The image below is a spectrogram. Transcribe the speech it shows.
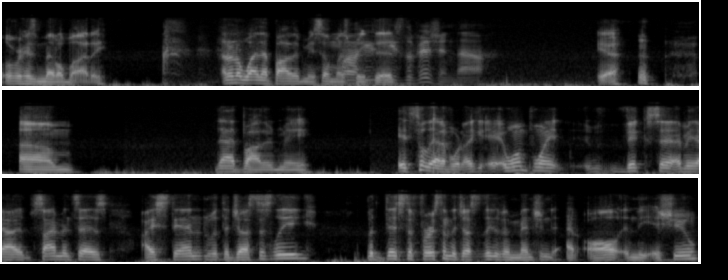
over his metal body. I don't know why that bothered me so much, well, but he, it did. he's the Vision now. Yeah. um, that bothered me. It's totally out of order. Like at one point, Vic said, I mean, uh, Simon says, "I stand with the Justice League," but this is the first time the Justice League has been mentioned at all in the issue.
